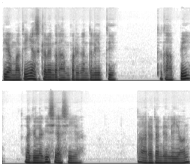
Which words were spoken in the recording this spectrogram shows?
Diamatinya segala yang terhampar dengan teliti, tetapi lagi-lagi sia-sia. Tak ada dandelion,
